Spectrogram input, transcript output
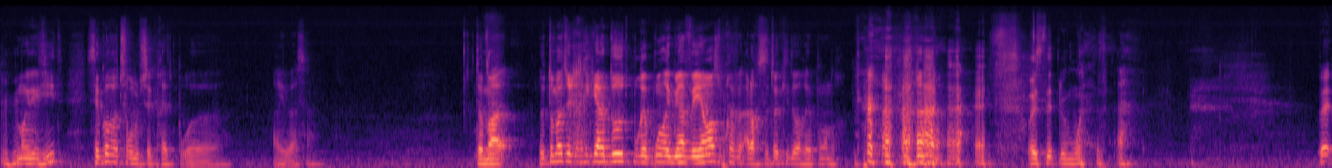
Il Mhm. manque d'exits. C'est quoi votre formule secrète pour euh, arriver à ça? Thomas Thomas, tu as quelqu'un d'autre pour répondre avec bienveillance? Alors c'est toi qui dois répondre. Ouais, c'est peut-être le moins. Ouais,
